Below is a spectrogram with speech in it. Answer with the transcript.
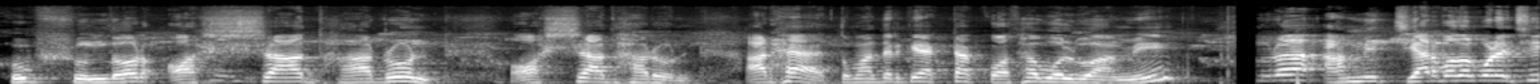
খুব সুন্দর অসাধারণ। অসাধারণ। আর হ্যাঁ তোমাদেরকে একটা কথা বলব আমি। বন্ধুরা, আমি চেয়ার বদল করেছি,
